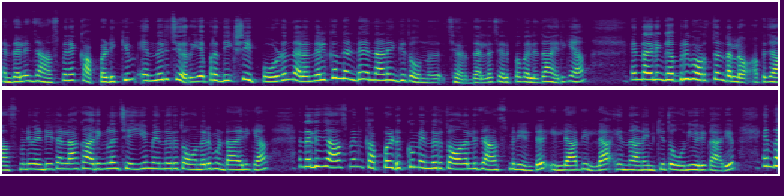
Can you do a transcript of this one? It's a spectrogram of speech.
എന്തായാലും ജാസ്മിനെ കപ്പടിക്കും എന്നൊരു ചെറിയ പ്രതീക്ഷ ഇപ്പോഴും നിലനിൽക്കുന്നുണ്ട് എന്നാണ് എനിക്ക് തോന്നുന്നത്. ചെറുതല്ല ചിലപ്പോൾ വലുതായിരിക്കാം. എന്തായാലും ഗബ്രി പുറത്തുണ്ടല്ലോ. അപ്പോൾ ജാസ്മിന് വേണ്ടിയിട്ട് എല്ലാ കാര്യങ്ങളും ചെയ്യും എന്നൊരു തോന്നലും ഉണ്ടായിരിക്കാം. എന്തായാലും ജാസ്മിൻ കപ്പെടുക്കും എന്നൊരു തോന്നൽ ജാസ്മിനുണ്ട്. ഇല്ലാതില്ല എന്നാണ് എനിക്ക് തോന്നിയ ഒരു കാര്യം. എന്തായാലും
